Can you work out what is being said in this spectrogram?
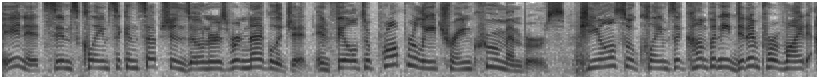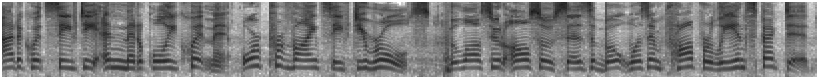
In it, Sims claims the Conception's owners were negligent and failed to properly train crew members. He also claims the company didn't provide adequate safety and medical equipment or provide safety rules. The lawsuit also says the boat wasn't properly inspected.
